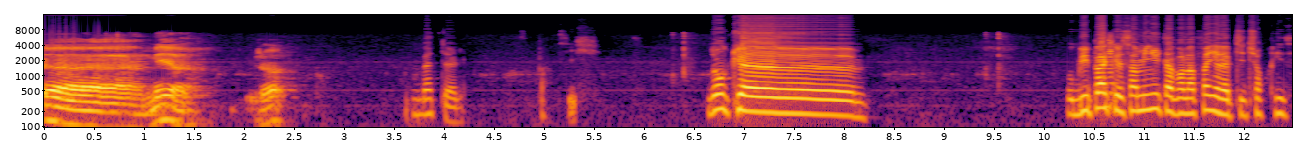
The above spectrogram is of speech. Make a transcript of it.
Euh, mais, euh, je... Battle. C'est parti. Donc, euh... Oublie pas que 5 minutes avant la fin, il y a la petite surprise.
